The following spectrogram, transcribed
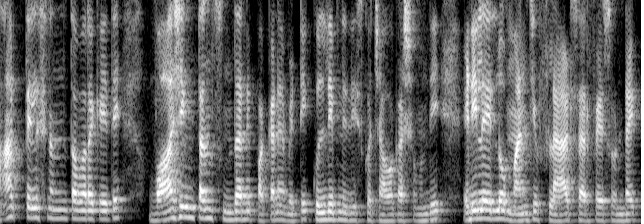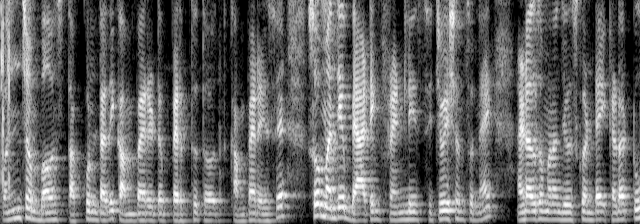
నాకు తెలిసినంత వరకు అయితే వాషింగ్టన్ సుందర్ని పక్కనే పెట్టి కుల్దీప్ని తీసుకొచ్చే అవకాశం ఉంది. ఎడిలైన్లో మంచి ఫ్లాట్ సర్ఫేస్ ఉంటాయి. కొంచెం బౌన్స్ తక్కువ ఉంటుంది కంపారిటివ్ పెర్త్తో కంపేర్ చేస్తే. సో మంచి బ్యాటింగ్ ఫ్రెండ్లీ సిచ్యువేషన్స్ ఉన్నాయి. అండ్ ఆల్సో మనం చూసుకుంటే ఇక్కడ టూ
